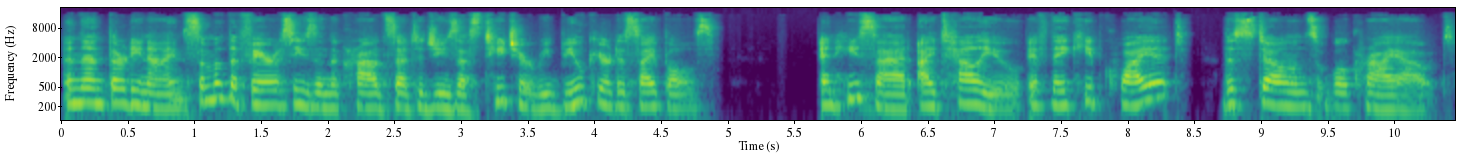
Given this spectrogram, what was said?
And then 39, some of the Pharisees in the crowd said to Jesus, Teacher, rebuke your disciples. And he said, I tell you, if they keep quiet, the stones will cry out.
